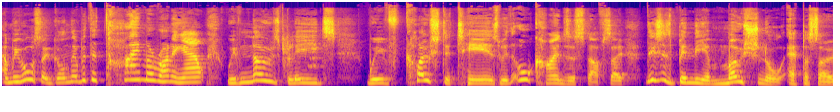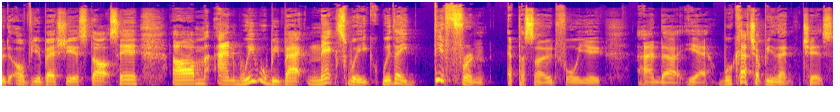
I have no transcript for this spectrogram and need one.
and we've also gone there with the timer running out, with nosebleeds, with close to tears, with all kinds of stuff. So this has been the emotional episode of Your Best Year starts here, um, and we will be back next week with a different episode for you. And uh, yeah, we'll catch up with you then. Cheers.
